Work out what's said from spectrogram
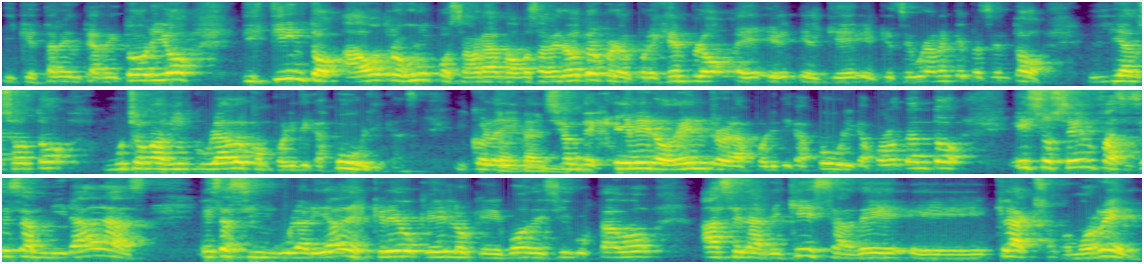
y que están en territorio, distinto a otros grupos, ahora vamos a ver otro, pero por ejemplo, eh, el, que, el que seguramente presentó Lilian Soto, mucho más vinculado con políticas públicas y con la dimensión de género dentro de las políticas públicas. Por lo tanto, esos énfasis, esas miradas, esas singularidades, creo que es lo que vos decís, Gustavo, hace la riqueza de eh, Claxo como red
